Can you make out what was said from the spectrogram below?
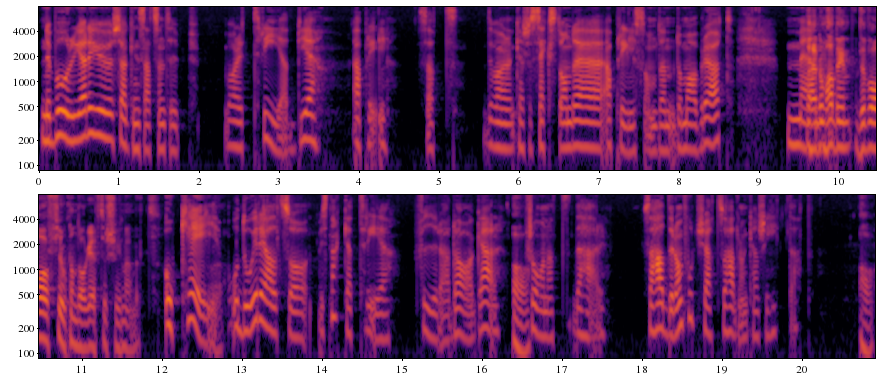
Nu började ju sökinsatsen typ, var det 3 april, så att det var kanske 16 april som den, de avbröt. Men... Nej, de hade in, det var 14 dagar efter försvinnandet. Okej, och då är det alltså, vi snackar tre, fyra dagar Ja. från att det här... Så hade de fortsatt så hade de kanske hittat. Ja.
